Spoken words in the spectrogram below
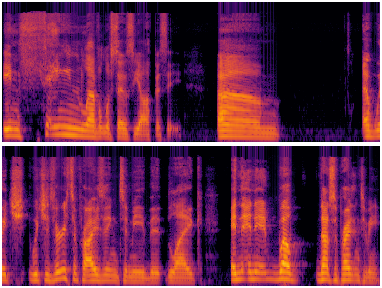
insane level of sociopathy um uh, which which is very surprising to me that like and and it, well not surprising to me.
